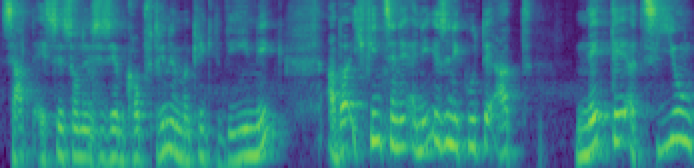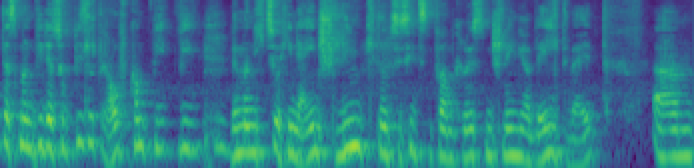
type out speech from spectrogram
satt esse, sondern es ist ja im Kopf drinnen, man kriegt wenig. Aber ich finde es eine, eine irrsinnig gute Art, nette Erziehung, dass man wieder so ein bisschen draufkommt, wie, wie wenn man nicht so hineinschlingt und sie sitzen vor dem größten Schlinger weltweit. Ähm,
